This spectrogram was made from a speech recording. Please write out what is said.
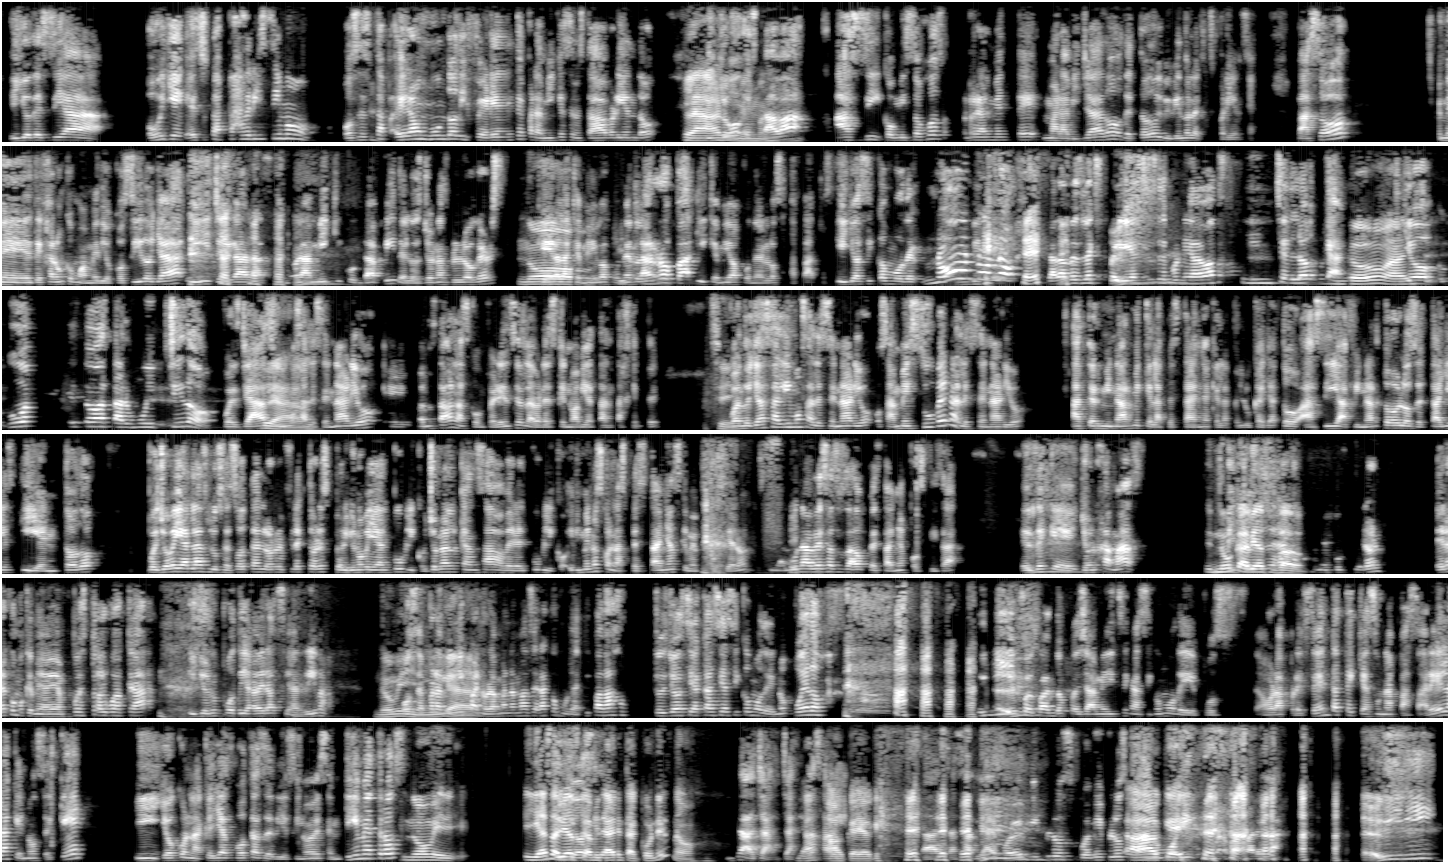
y yo decía, oye, eso está padrísimo. O sea, era un mundo diferente para mí que se me estaba abriendo. Claro. Y yo estaba así, con mis ojos realmente maravillado de todo y viviendo la experiencia. Pasó, me dejaron como a medio cocido ya y llega la señora Miki Kundapi de los Jonas Bloggers, que era la que me iba a poner la ropa y que me iba a poner los zapatos. Y yo así como de, no, no, no. Cada vez la experiencia se ponía más pinche loca. No, yo, esto va a estar muy chido. Pues ya salimos al escenario. Eh, cuando estaban las conferencias, la verdad es que no había tanta gente. Cuando ya salimos al escenario, o sea, me suben al escenario a terminarme que la pestaña, que la peluca, ya todo, así, afinar todos los detalles y en todo, pues yo veía las lucesotas, los reflectores, pero yo no veía el público, yo no alcanzaba a ver el público, y menos con las pestañas que me pusieron. si alguna vez has usado pestaña postiza, es de que yo jamás. Nunca habías usado. Me pusieron era como que me habían puesto algo acá y yo no podía ver hacia arriba. No me o sea, para mí mi panorama nada más era como de aquí para abajo. Entonces yo hacía casi así como de no puedo. y fue cuando pues ya me dicen así como de pues ahora preséntate, que haz una pasarela, que no sé qué. Y yo con aquellas botas de 19 centímetros. No me... ¿Y ya sabías caminar en tacones? No. Ya, ya, ya. ¿Ya? sabía. Ah, ok, ok. Ya, ya sabía. Fue mi plus, fue mi plus para ah, no morir en la pasarela. Y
